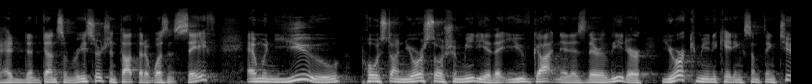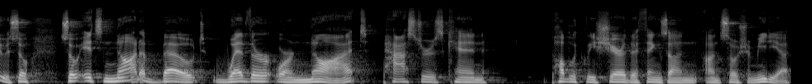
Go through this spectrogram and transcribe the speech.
had done some research and thought that it wasn't safe. And when you post on your social media that you've gotten it as their leader, you're communicating something too. So, so it's not about whether or not pastors can publicly share their things on on social media.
